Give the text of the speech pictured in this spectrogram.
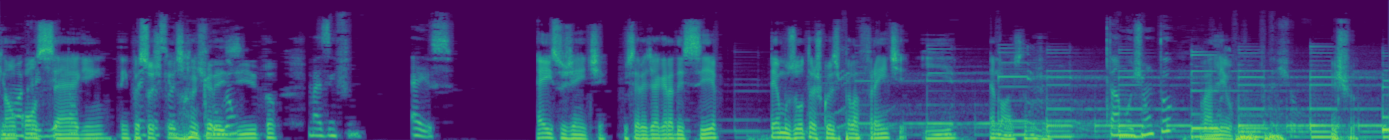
não, não conseguem. Tem pessoas, tem pessoas que não que julgam, acreditam. Mas enfim, é isso. É isso, gente. Gostaria de agradecer. Temos outras coisas pela frente e é nóis, tamo junto. Tamo junto. Valeu. Fechou. Fechou.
